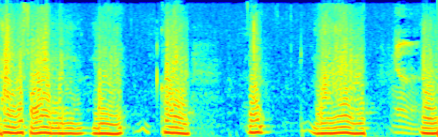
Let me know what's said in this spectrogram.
ท่านรู้สึกว่ามันมือก็นึกมาครับอ่าเออ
